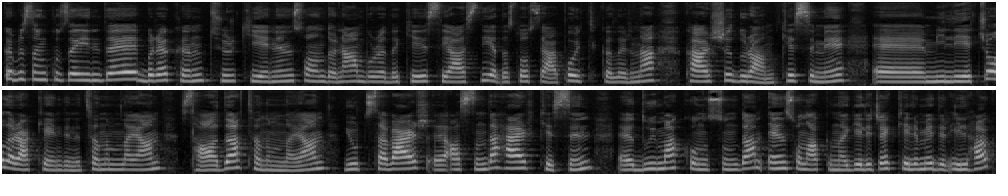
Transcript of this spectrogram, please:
Kıbrıs'ın kuzeyinde bırakın Türkiye'nin son dönem buradaki siyasi ya da sosyal politikalarına karşı duran kesimi e, milliyetçi olarak kendini tanımlayan, sağda tanımlayan, yurtsever e, aslında herkesin e, duymak konusunda en son aklına gelecek kelimedir ilhak.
